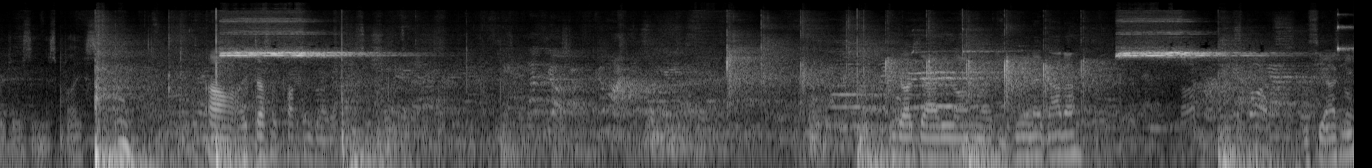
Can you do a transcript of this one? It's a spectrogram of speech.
RJ's in this place. Oh, it doesn't fucking get it. Daddy long leg. You like Ada? Is he ugly?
